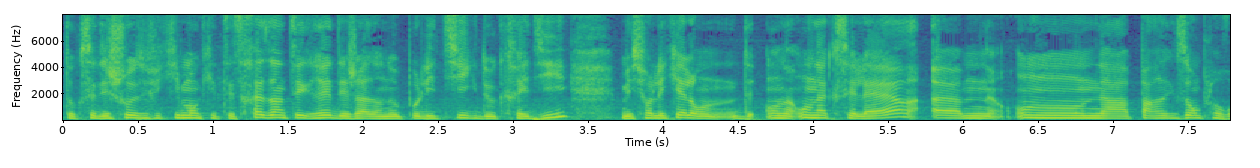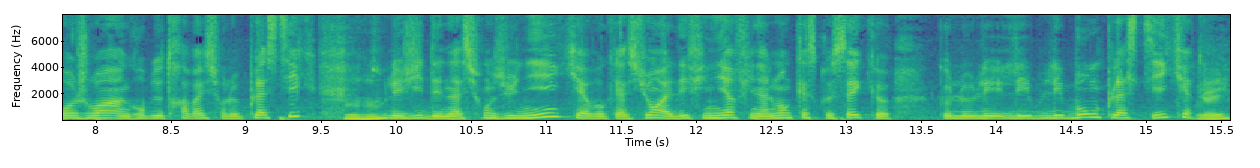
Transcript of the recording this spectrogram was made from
Donc c'est des choses effectivement qui étaient très intégrées déjà dans nos politiques de crédit, mais sur lesquelles on, on, on accélère. Euh, on a par exemple rejoint un groupe de travail sur le plastique plastique mmh. sous l'égide des Nations Unies qui a vocation à définir finalement qu'est-ce que c'est que, que le, les, les, bons plastiques oui.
